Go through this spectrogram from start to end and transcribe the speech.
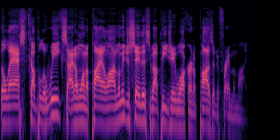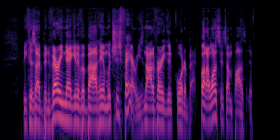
the last couple of weeks. I don't want to pile on. Let me just say this about PJ Walker in a positive frame of mind because I've been very negative about him, which is fair. He's not a very good quarterback. But I want to say something positive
